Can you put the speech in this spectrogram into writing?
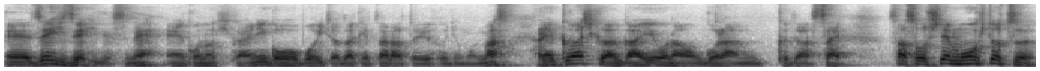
えーぜひぜひですね、えーこの機会にご応募いただけたらというふうに思います。はいえー詳しくは概要欄をご覧ください。さあ、そしてもう一つ、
